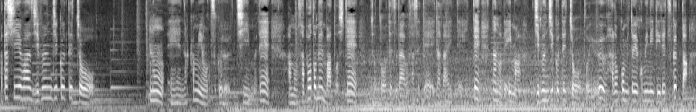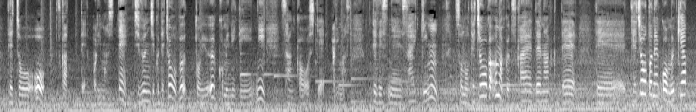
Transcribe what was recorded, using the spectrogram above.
私は自分軸手帳の、えー、中身を作るチームであのサポートメンバーとしてちょっとお手伝いをさせていただいていてなので今自分軸手帳というハロコミというコミュニティで作った手帳を使っておりまして自分軸手帳部というコミュニティに参加をしております。でですね最近その手帳がうまく使えてなくてで手帳とねこう向き合って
